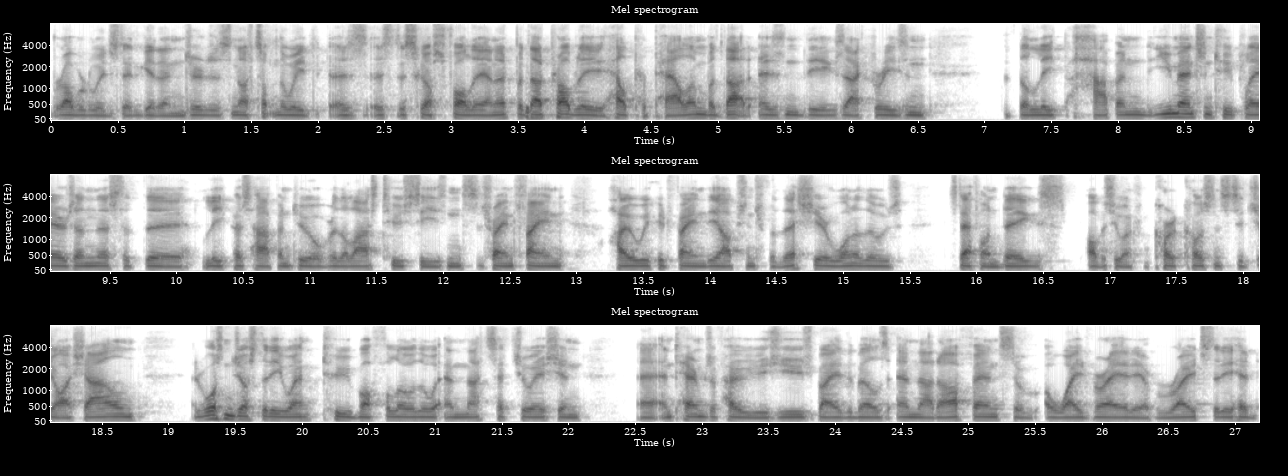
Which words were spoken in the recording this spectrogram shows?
Robert Woods did get injured. It's not something that we is discussed fully in it, but that probably helped propel him. But that isn't the exact reason that the leap happened. You mentioned two players in this that the leap has happened to over the last two seasons to try and find how we could find the options for this year. One of those, Stefon Diggs, obviously went from Kirk Cousins to Josh Allen. It wasn't just that he went to Buffalo though in that situation. Uh, in terms of how he was used by the Bills in that offense, a, wide variety of routes that he had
